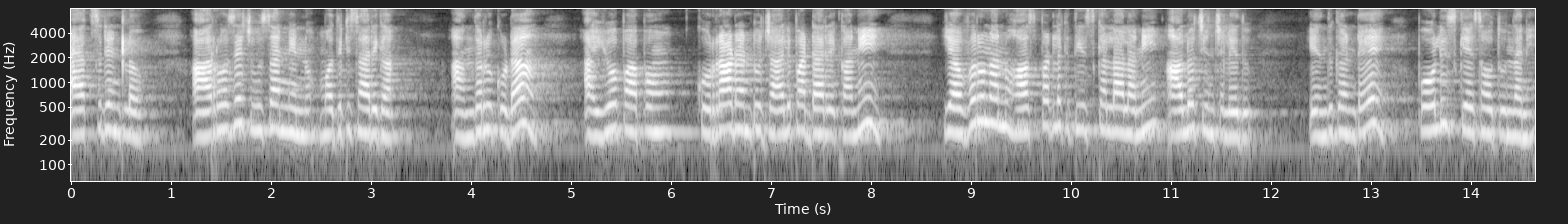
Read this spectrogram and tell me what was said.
యాక్సిడెంట్లో. ఆ రోజే చూశాను నిన్ను మొదటిసారిగా. అందరూ కూడా అయ్యో పాపం కుర్రాడంటూ జాలిపడ్డారే కానీ ఎవ్వరూ నన్ను హాస్పిటల్కి తీసుకెళ్ళాలని ఆలోచించలేదు. ఎందుకంటే పోలీస్ కేసు అవుతుందని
